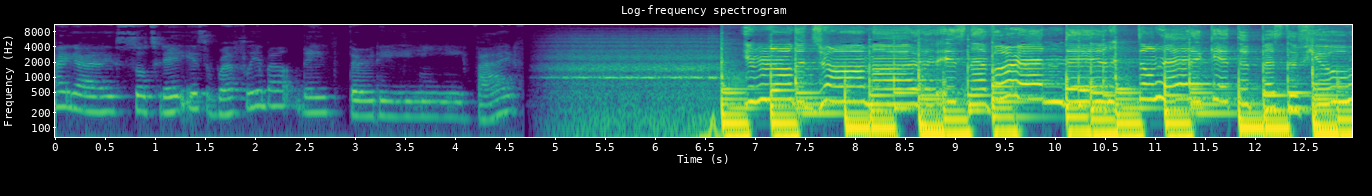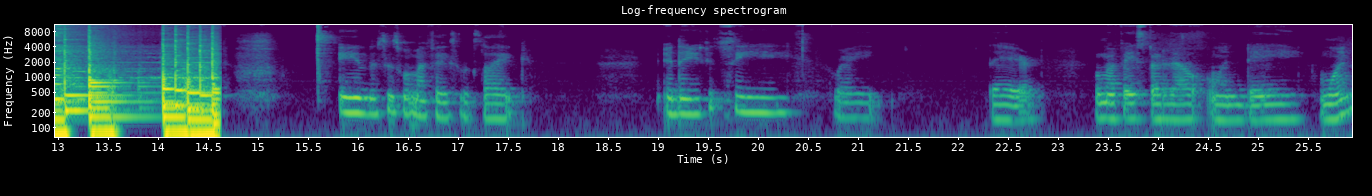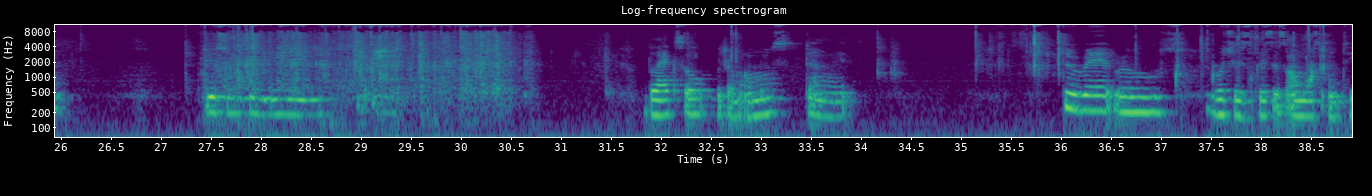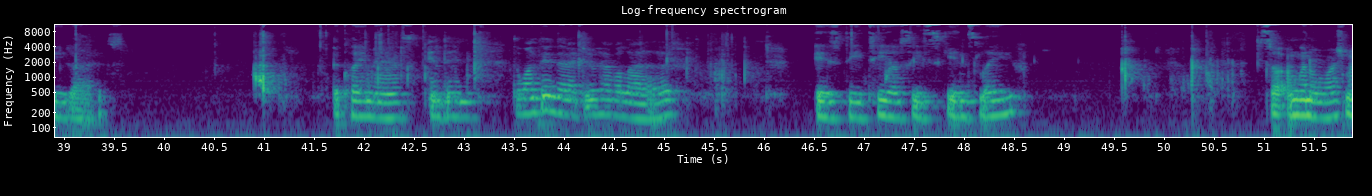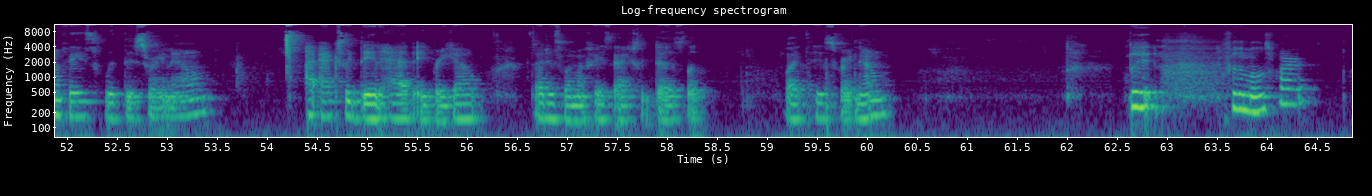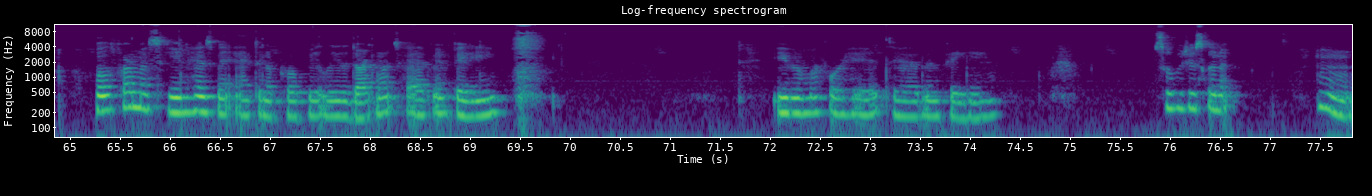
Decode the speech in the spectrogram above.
Hi guys, so today is roughly about day 35. You know the drama is never ending. Don't let it get the best of you. And this is what my face looks like. And then you can see right there when my face started out on day one. Just using the black soap, which I'm almost done with. The red rose, which is, this is almost empty, you guys. The clay mask. And then the one thing that I do have a lot of is the TLC Skin Salve. So I'm gonna wash my face with this right now. I actually did have a breakout. That is why my face actually does look like this right now. But for the most part, most part my skin has been acting appropriately. The dark marks have been fading. Even on my forehead, they have been fading. So we're just gonna, hmm.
